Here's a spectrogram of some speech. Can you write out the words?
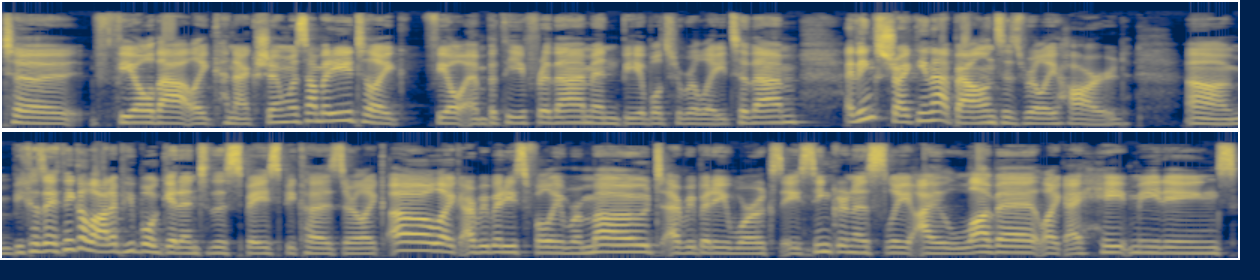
to feel that like connection with somebody to like feel empathy for them and be able to relate to them. I think striking that balance is really hard um, because i think a lot of people get into this space because they're like oh like everybody's fully remote everybody works asynchronously i love it like i hate meetings.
